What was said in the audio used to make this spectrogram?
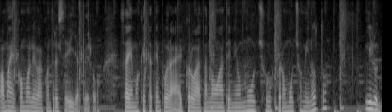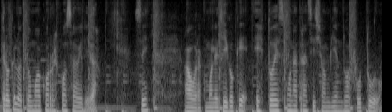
Vamos a ver cómo le va contra el Sevilla, pero sabemos que esta temporada el croata no ha tenido muchos, pero muchos minutos y creo que lo ha tomado con responsabilidad. ¿sí? Ahora, como les digo que esto es una transición viendo a futuro.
